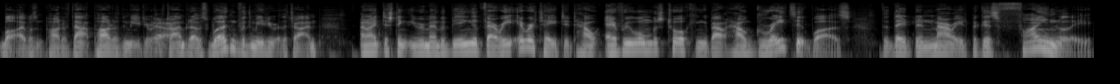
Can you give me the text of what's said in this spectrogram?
Well, I wasn't part of that part of the media at Yeah. the time, but I was working for the media at the time. And I distinctly remember being very irritated how everyone was talking about how great it was that they'd been married because finally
